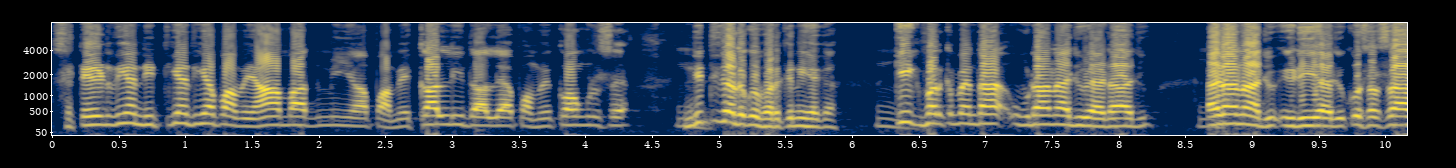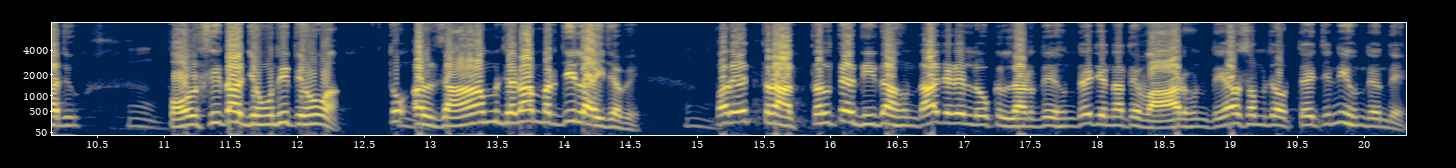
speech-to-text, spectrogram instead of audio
ਸਟੇਟ ਦੀਆਂ ਨੀਤੀਆਂ ਦੀਆਂ ਭਾਵੇਂ ਆਮ ਆਦਮੀ ਆ ਭਾਵੇਂ ਅਕਾਲੀ ਦਲ ਆ ਭਾਵੇਂ ਕਾਂਗਰਸ ਆ ਨੀਤੀ ਦਾ ਤਾਂ ਕੋਈ ਫ਼ਰਕ ਨਹੀਂ ਹੈਗਾ। ਕੀ ਫ਼ਰਕ ਪੈਂਦਾ? ਊੜਾ ਨਾ ਆਜੂ ਐੜਾ ਆਜੂ। ਐੜਾ ਨਾ ਆਜੂ ਈੜੀ ਆਜੂ ਕੋ ਸੱਸਾ ਆਜੂ। ਪਾਲਿਸੀ ਤਾਂ ਜਿਉਂਦੀ ਤਿਉਂ ਆ। ਤੋਂ ਇਲਜ਼ਾਮ ਜਿਹੜਾ ਮਰਜ਼ੀ ਲਾਈ ਜਾਵੇ ਪਰ ਇਹ ਧਰਾਤਲ ਤੇ ਦੀਦਾ ਹੁੰਦਾ ਜਿਹੜੇ ਲੋਕ ਲੜਦੇ ਹੁੰਦੇ ਜਿਨ੍ਹਾਂ ਤੇ ਵਾਰ ਹੁੰਦੇ ਆ ਉਹ ਸਮਝੌਤੇ 'ਚ ਨਹੀਂ ਹੁੰਦੇ ਹੁੰਦੇ।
